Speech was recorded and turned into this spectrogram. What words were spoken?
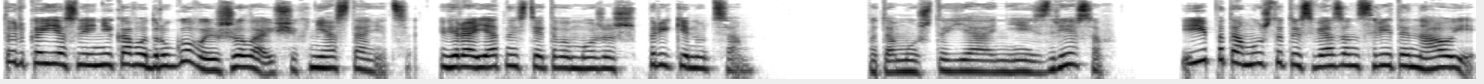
Только если никого другого из желающих не останется. Вероятность этого можешь прикинуть сам». «Потому что я не из ресов?» И потому что ты связан с Ритой Науи.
